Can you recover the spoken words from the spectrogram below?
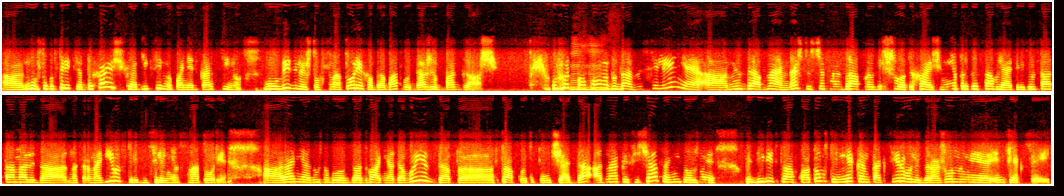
а, ну, чтобы встретить отдыхающих и объективно понять картину, мы увидели, что в санаториях обрабатывают даже багаж. Вот по поводу, да, заселения, а, Минздрав, знаем, да, что сейчас Минздрав разрешил отдыхающим не предоставлять результаты анализа на коронавирус перед заселением в санатории. А, ранее нужно было за два дня до выезда а, справку эту получать, да, однако сейчас они должны предъявить справку о том, что не контактировали с зараженными инфекцией.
